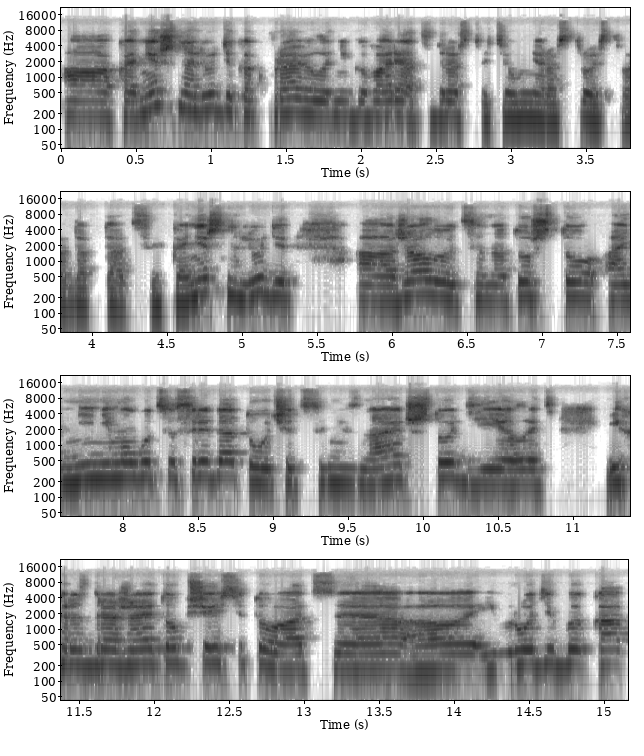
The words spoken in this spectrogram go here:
А, конечно, люди, как правило, не говорят «здравствуйте, у меня расстройство адаптации». Конечно, люди а, жалуются на то, что они не могут сосредоточиться, не знают, что делать, их раздражает общая ситуация, а, и вроде бы как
